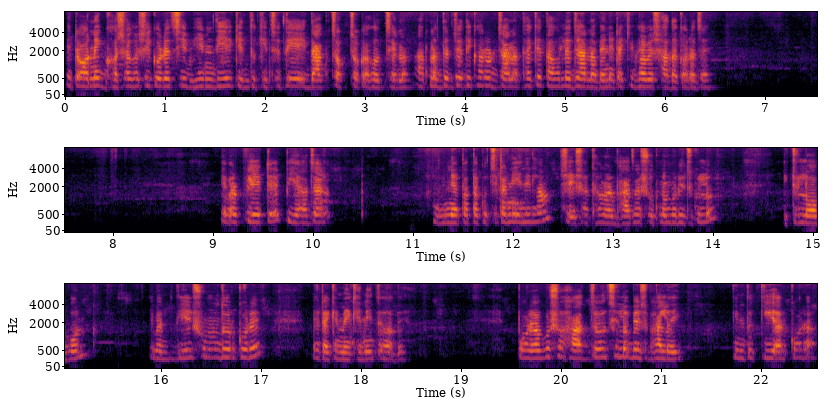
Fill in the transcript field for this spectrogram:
এটা অনেক ঘষাঘষি করেছি, ভীম দিয়ে, কিন্তু কিছুতেই এই দাগ চকচকা হচ্ছে না। আপনাদের যদি কারোর জানা থাকে, তাহলে জানাবেন এটা কীভাবে সাদা করা যায়। এবার প্লেটে পেঁয়াজ আর ধনিয়া পাতা কুচিটা নিয়ে নিলাম। সেই সাথে আমার ভাজা শুকনো মরিচগুলো, একটু লবণ। এবার দিয়ে সুন্দর করে এটাকে মেখে নিতে হবে। পরে অবশ্য হাত জল ছিল বেশ ভালোই। কিন্তু কি আর করা?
